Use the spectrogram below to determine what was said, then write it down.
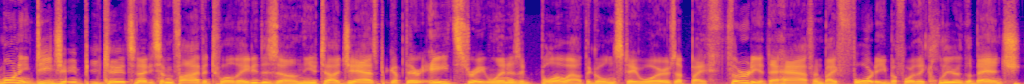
Good morning, DJ and PK. It's 97.5 at 1280 The Zone. The Utah Jazz pick up their eighth straight win as they blow out the Golden State Warriors, up by 30 at the half and by 40 before they clear the bench.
